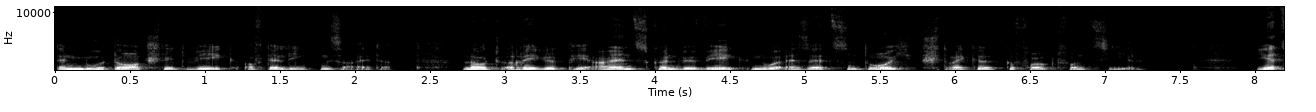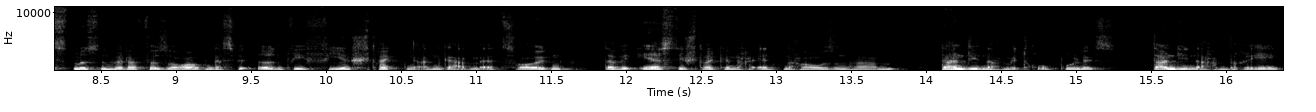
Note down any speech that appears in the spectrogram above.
denn nur dort steht Weg auf der linken Seite. Laut Regel P1 können wir Weg nur ersetzen durch Strecke gefolgt von Ziel. Jetzt müssen wir dafür sorgen, dass wir irgendwie vier Streckenangaben erzeugen, da wir erst die Strecke nach Entenhausen haben, dann die nach Metropolis, dann die nach Bre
